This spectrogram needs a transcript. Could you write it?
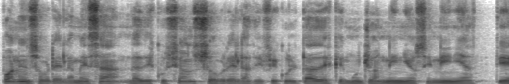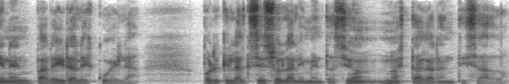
Ponen sobre la mesa la discusión sobre las dificultades que muchos niños y niñas tienen para ir a la escuela, porque el acceso a la alimentación no está garantizado.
